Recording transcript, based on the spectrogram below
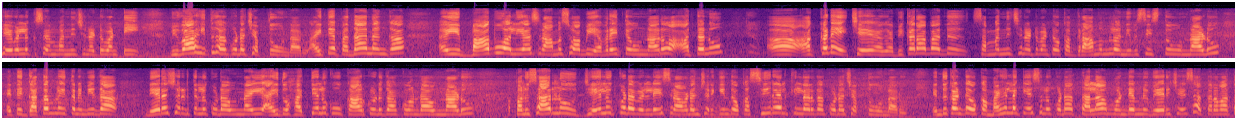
చేవెళ్ళకు సంబంధించినటువంటి వివాహితగా కూడా చెప్తూ ఉన్నారు. అయితే ప్రధానంగా ఈ బాబు అలియాస్ రామస్వామి ఎవరైతే ఉన్నారో అతను అక్కడే చే వికారాబాద్ సంబంధించినటువంటి ఒక గ్రామంలో నివసిస్తూ ఉన్నాడు. అయితే గతంలో ఇతని మీద నేర చరిత్రలు కూడా ఉన్నాయి. ఐదు హత్యలకు కారకుడుగా కూడా ఉన్నాడు. పలుసార్లు జైలుకు కూడా వెళ్ళేసి రావడం జరిగింది. ఒక సీరియల్ కిల్లర్గా కూడా చెప్తూ ఉన్నారు. ఎందుకంటే ఒక మహిళ కేసులో కూడా తల మొండెంను వేరు చేసి ఆ తర్వాత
